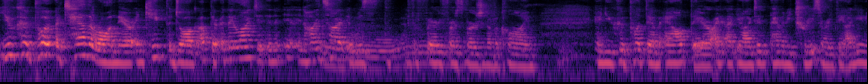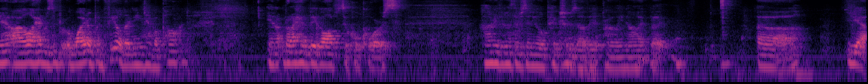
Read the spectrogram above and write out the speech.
You could put a tether on there and keep the dog up there. And they liked it. In, in hindsight, it was the, the very first version of a Klimb and you could put them out there. I, I, you know, I didn't have any trees or anything. I didn't. Have, all I had was a wide open field. I didn't have a pond. And but I had a big obstacle course. I don't even know if there's any old pictures of it. Probably not. But uh, yeah,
